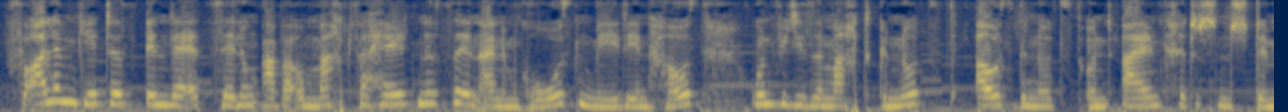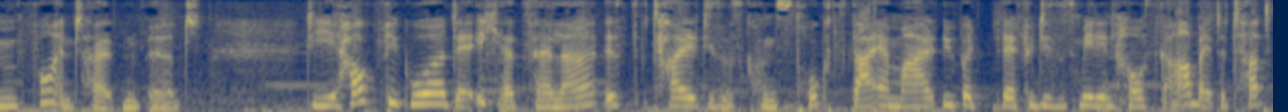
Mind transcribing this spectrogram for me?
Vor allem geht es in der Erzählung aber um Machtverhältnisse in einem großen Medienhaus und wie diese Macht genutzt, ausgenutzt und allen kritischen Stimmen vorenthalten wird. Die Hauptfigur, der Ich-Erzähler, ist Teil dieses Konstrukts, da er mal über, äh, für dieses Medienhaus gearbeitet hat,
